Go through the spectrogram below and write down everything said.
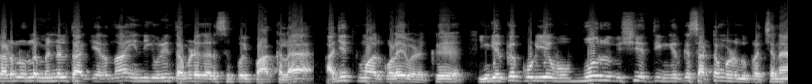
கடலூர்ல மின்னல் தாக்கி இருந்தான் இன்னைக்கு வரையும் தமிழக அரசு போய் பார்க்கல. அஜித்குமார் கொலை வழக்கு. இங்க இருக்கக்கூடிய ஒவ்வொரு விஷயத்தையும் இங்க இருக்க சட்டம் ஒழுங்கு பிரச்சனை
